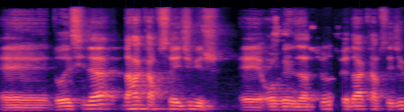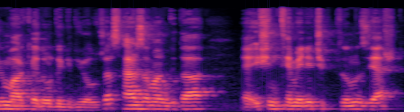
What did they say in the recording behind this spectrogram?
E, dolayısıyla daha kapsayıcı bir e, organizasyonuz ve daha kapsayıcı bir markaya doğru da gidiyor olacağız. Her zaman gıda e, işin temeli çıktığımız yer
